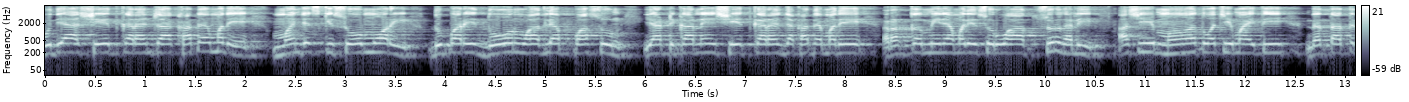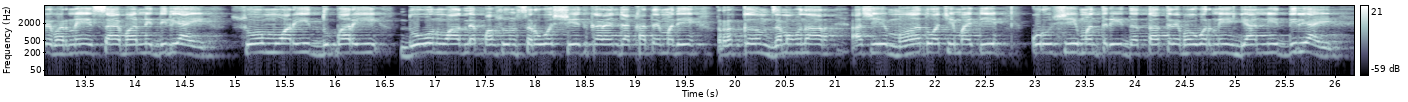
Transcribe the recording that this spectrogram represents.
उद्या शेतकऱ्यांच्या खात्यामध्ये. म्हणजेच की सोमवारी दुपारी दोन वाजल्यापासून या ठिकाणी शेतकऱ्यांच्या खात्यामध्ये रक्कम येण्यामध्ये सुरुवात सुरू झाली. अशी महत्त्वाची माहिती दत्तात्रय भरणे साहेबांनी दिली आहे. सोमवारी दुपारी दोन वाजल्यापासून सर्व शेतकऱ्यांच्या खात्यामध्ये रक्कम जमा होणार अशी महत्त्वाची माहिती कृषी मंत्री दत्तात्रय भाऊ यांनी दिली आहे.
